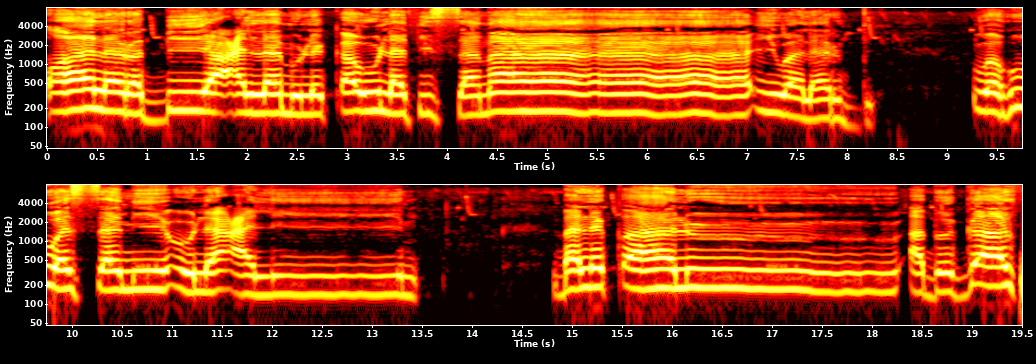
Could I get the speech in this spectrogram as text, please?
قال ربي يعلم القول في السماء والأرض وهو السميع العليم. بل قالوا أضغاث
